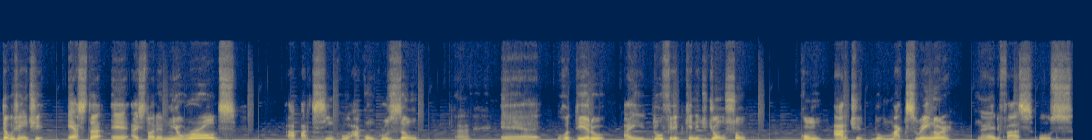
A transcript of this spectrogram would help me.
Então, gente, esta é a história New Worlds, a parte 5, a conclusão. Tá? É, roteiro aí do Philip Kennedy Johnson, com arte do Max Raynor, né? Ele faz os,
